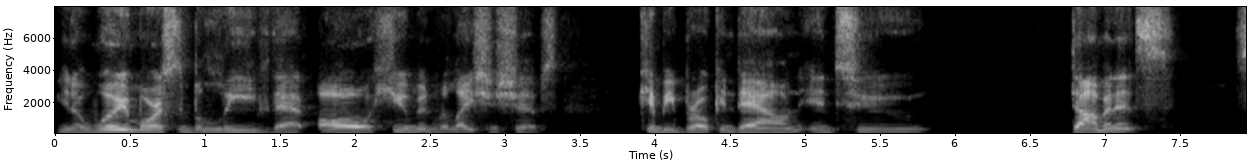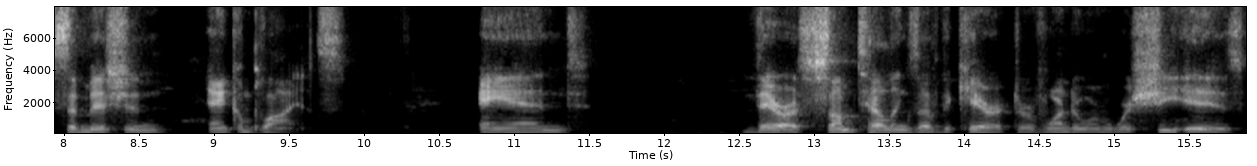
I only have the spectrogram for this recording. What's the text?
you know, William Morrison believed that all human relationships can be broken down into dominance, submission, and compliance. And there are some tellings of the character of Wonder Woman where she is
